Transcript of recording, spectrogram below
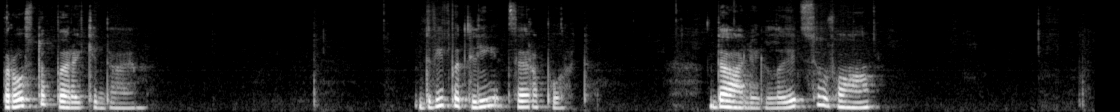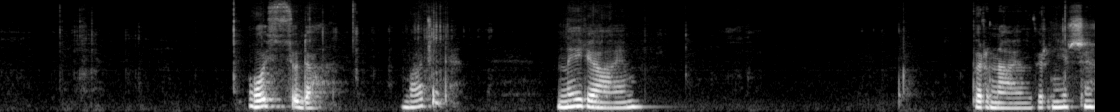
просто перекидаємо. Дві петлі це рапорт. Далі лицьова. Ось сюди. Бачите? Ниряємо, пернаємо, верніше,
